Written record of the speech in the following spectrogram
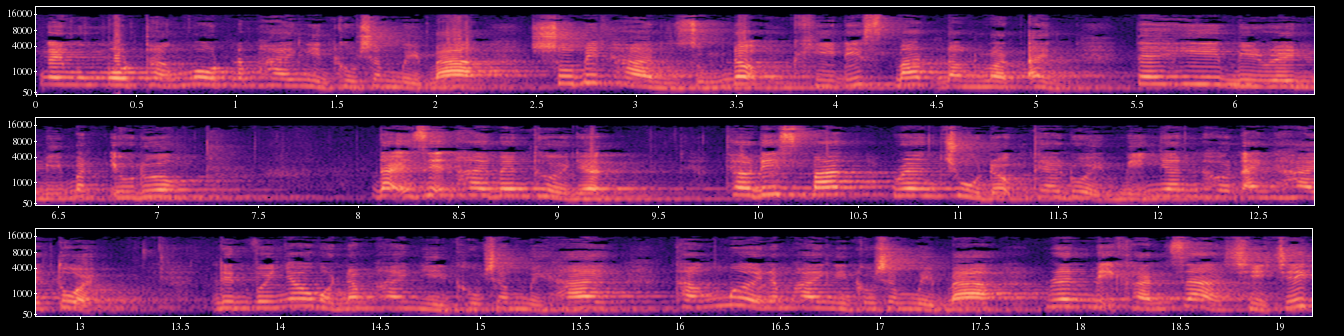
Ngày 1 tháng 1 năm 2013, showbiz Hàn rúng động khi Dispatch đăng loạt ảnh Taehi Biren bí mật yêu đương. Đại diện hai bên thừa nhận theo Dispatch, Ren chủ động theo đuổi mỹ nhân hơn anh 2 tuổi. Đến với nhau vào năm 2012, tháng 10 năm 2013, Ren bị khán giả chỉ trích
